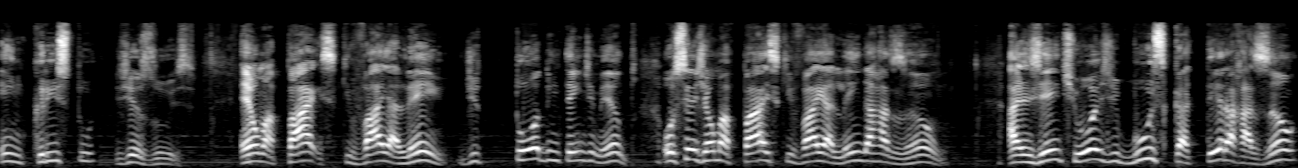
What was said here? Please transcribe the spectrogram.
em Cristo Jesus. É uma paz que vai além de todo entendimento, ou seja, é uma paz que vai além da razão. A gente hoje busca ter a razão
